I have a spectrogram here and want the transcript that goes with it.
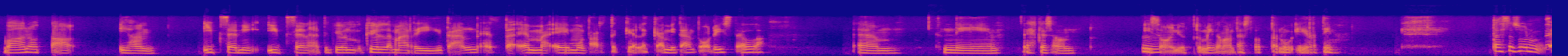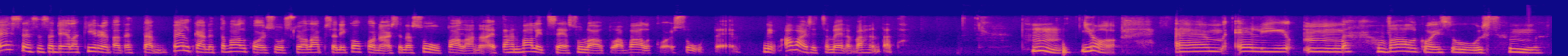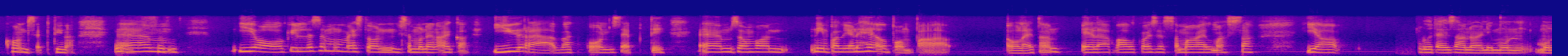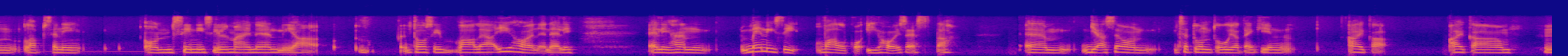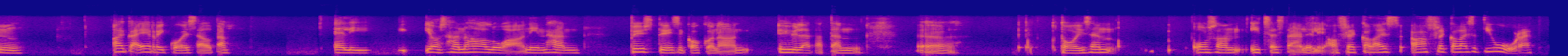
vaan ottaa ihan itseni itsenä, että kyllä, kyllä mä riitän, että en mä, ei mun tarvitse kellekään mitään todistella. Öm, niin, ehkä se on mm. isoin mm. juttu, minkä mä oon tästä ottanut irti. Tässä sun esseessä sä Deela kirjoitat, että pelkään, että valkoisuus syö lapseni kokonaisena suupalana, että hän valitsee sulautua valkoisuuteen. Niin avaisit sä meille vähän tätä? Hmm, joo. Ähm, eli mm, valkoisuus hmm, konseptina. Ähm, Joo, kyllä se mun mielestä on semmoinen aika jyräävä konsepti. Se on vaan niin paljon helpompaa oletan, elää valkoisessa maailmassa. Ja kuten sanoin, niin mun, mun lapseni on sinisilmäinen ja tosi vaalea ihoinen, eli, eli hän menisi valkoihoisesta. Ja se, on, se tuntuu jotenkin aika, aika, hmm, aika erikoiselta. Eli jos hän haluaa, niin hän pystyisi kokonaan hylätä tämän ö, toisen osan itsestään, eli afrikkalais, afrikkalaiset juuret.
